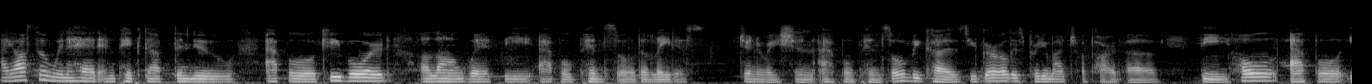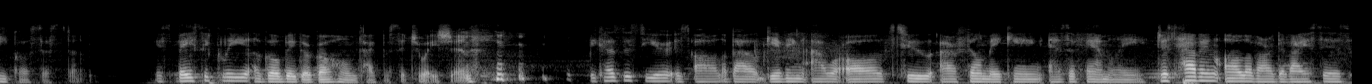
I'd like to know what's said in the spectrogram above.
I also went ahead and picked up the new Apple keyboard along with the Apple Pencil, the latest generation Apple Pencil, because your girl is pretty much a part of the whole Apple ecosystem. It's basically a go big or go home type of situation. Because this year is all about giving our all to our filmmaking as a family, just having all of our devices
